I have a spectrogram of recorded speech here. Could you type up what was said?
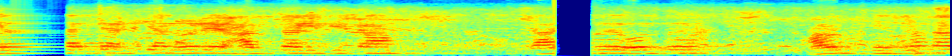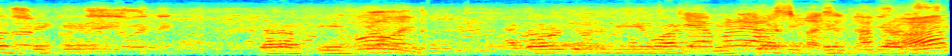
জেলা চ্যাম্পিয়ন হলে হাততালি দিতাম। তারপরে হতো ভারত ন্যাশনাল থেকে যারা পেয়েছে এগারো জন মেয়ে ক্যামেরায় খেলতে যাবে। হ্যাঁ?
